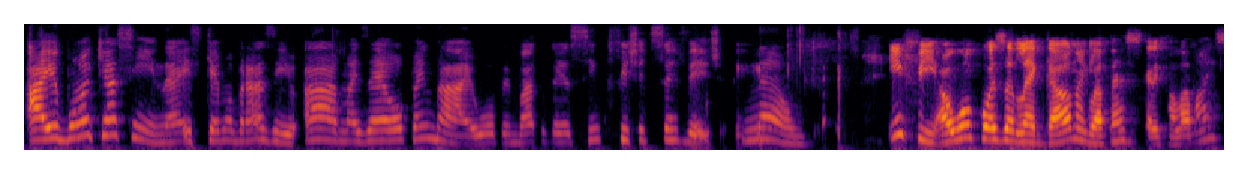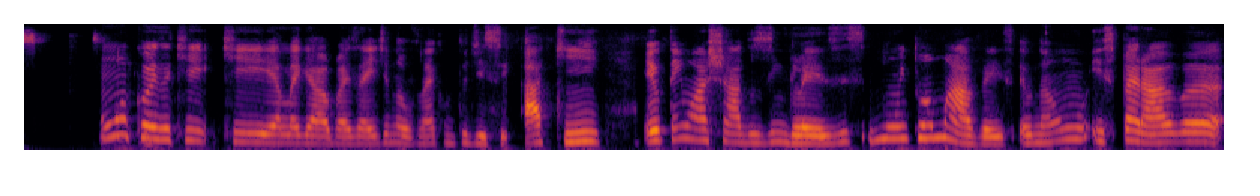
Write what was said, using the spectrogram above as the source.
Aí o bom é que assim, né? Esquema Brasil. Ah, mas é open bar. O open bar tu ganha cinco fichas de cerveja. Não. Enfim, alguma coisa legal na Inglaterra? Vocês querem falar mais? Uma coisa que, que é legal, mas aí de novo, né? Como tu disse, aqui eu tenho achado os ingleses muito amáveis. Eu não esperava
